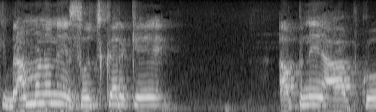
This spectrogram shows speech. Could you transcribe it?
कि ब्राह्मणों ने सोच कर के अपने आप को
